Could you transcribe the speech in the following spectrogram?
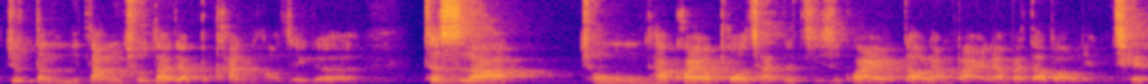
就等于当初大家不看好这个。特斯拉从它快要破产的几十块到两百，两百到报两千，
